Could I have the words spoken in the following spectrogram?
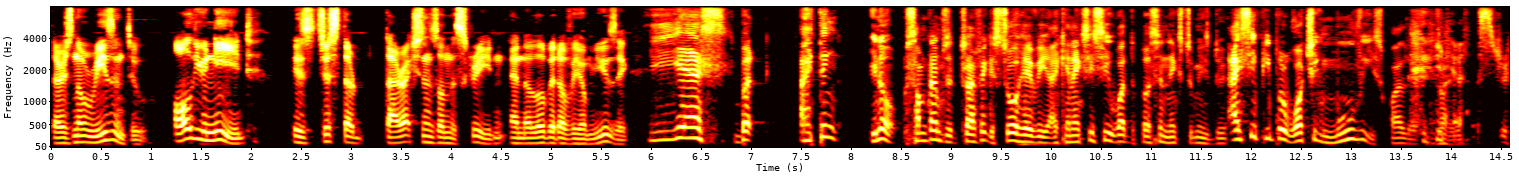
there is no reason to. All you need is just the directions on the screen and a little bit of your music. Yes, but I think you know sometimes the traffic is so heavy. I can actually see what the person next to me is doing. I see people watching movies while they're driving. that's true.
